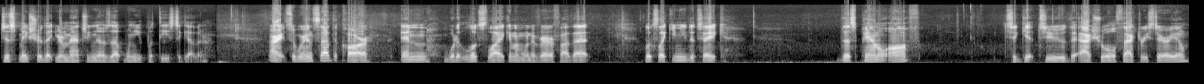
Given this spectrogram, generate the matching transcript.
Just make sure that you're matching those up when you put these together. All right, so we're inside the car, and what it looks like, and I'm going to verify that, looks like you need to take this panel off to get to the actual factory stereo.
